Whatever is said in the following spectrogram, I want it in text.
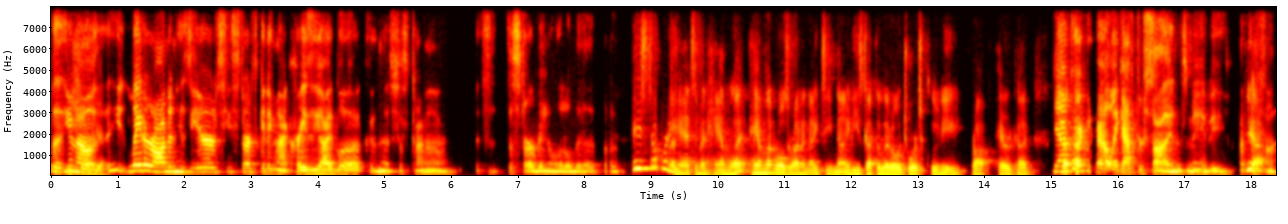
but you know, he, later on in his years, he starts getting that crazy-eyed look, and it's just kind of it's disturbing a little bit. But he's still pretty handsome in Hamlet. Hamlet rolls around in 1990. He's got the little George Clooney prop haircut. Yeah, but I'm talking about like after signs, maybe. After yeah, signs.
